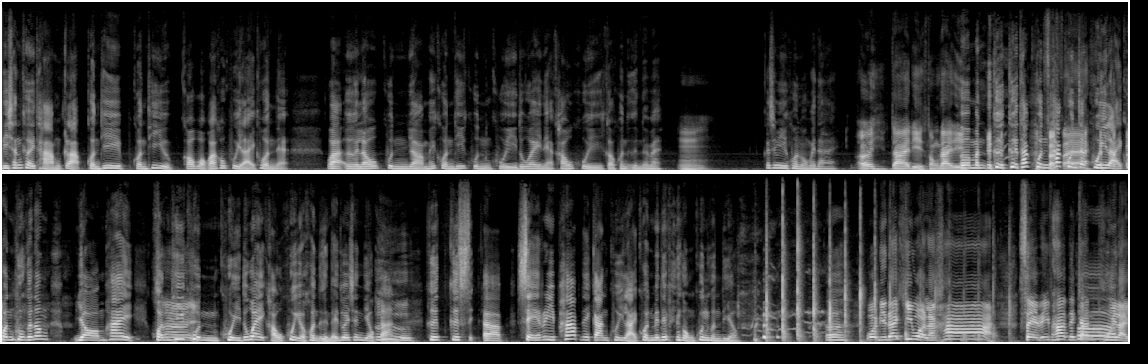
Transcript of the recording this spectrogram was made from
ดิฉันเคยถามกลับคนที่คนที่อยู่เขาบอกว่าเขาคุยหลายคนเนี่ย ว่าเออแล้วคุณยอมให้คนที่คุณคุยด้วยเนี่ยเขาคุยกับคนอื่นด้วยไหมอืมก็จะมีคนบอกไม่ได้ เอ้ยได้ดิต้องได้ดิเออมันคือคือถ้าคุณแฟร์ถ้าคุณจะคุยหลายคนคุณก็ต้องยอมให้คนใช่ที่คุณคุยด้วยเขาคุยกับคนอื่นได้ด้วยเช่นเดียวกันเออคือคือเอ่อเสรีภาพในการคุยหลายคนไม่ได้เป็นของคุณคนเดียว เออ วันนี้ได้คีย์เวิร์ดแล้วค่ะ เสรีภาพในการเออคุยหลาย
